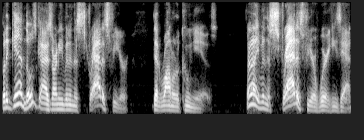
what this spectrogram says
But again, those guys aren't even in the stratosphere that Ronald Acuna is. They're not even in the stratosphere of where he's at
